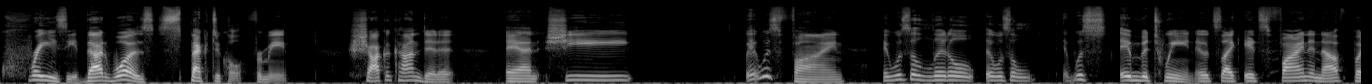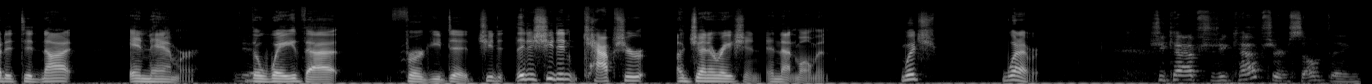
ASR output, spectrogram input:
crazy. That was spectacle for me. Chaka Khan did it, and she it was fine. It was a little it was a it was in between. It's like it's fine enough, but it did not enamor Yeah. the way that Fergie did. She did, it, she didn't capture a generation in that moment. Which whatever. She captured she captured something,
